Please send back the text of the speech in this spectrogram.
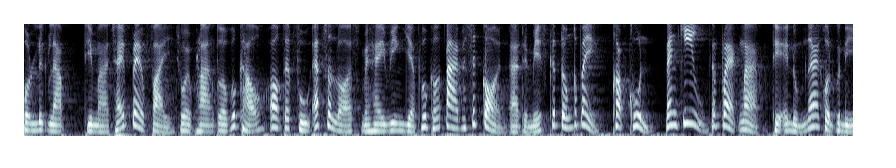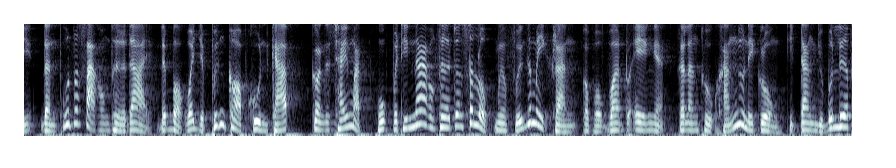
คนลึกลับ ที่มาใช้เปลวไฟช่วยพรางตัวพวกเขาออกจากฝูงแอปซลอสไม่ให้วิ่งเหยียบพวกเขาตายไปซะก่อนอาร์เทมิสก็ตรงเข้าไป ขอบคุณ thank you แต่แปลกมากที่ไอ้หนุ่มหน้าคนคนนี้ ดันพูดภาษาของเธอได้ และบอกว่าอย่าเพิ่งขอบคุณครับ ก่อนจะใช้หมัดฮุกไปที่หน้าของเธอจนสลบเมื่อฟื้นขึ้นมาอีกครั้ง ก็พบว่าตัวเองเนี่ยกำลังถูกขังอยู่ในกรงที่ตั้งอยู่บนเรือแ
